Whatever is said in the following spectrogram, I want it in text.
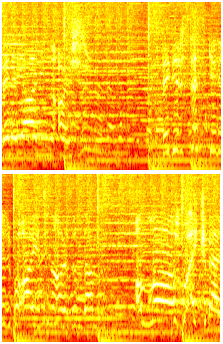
ve leyalin arş. Ve bir ses gelir bu ayetin ardından. Allahu Ekber.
